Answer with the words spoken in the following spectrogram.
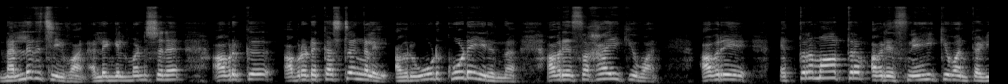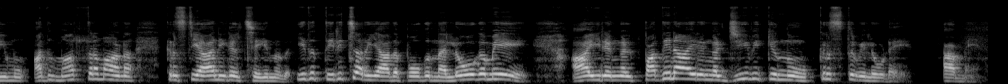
നല്ലത് ചെയ്യുവാൻ അല്ലെങ്കിൽ മനുഷ്യന് അവർക്ക് അവരുടെ കഷ്ടങ്ങളിൽ അവരോട് കൂടെ ഇരുന്ന് അവരെ സഹായിക്കുവാൻ അവരെ എത്രമാത്രം അവരെ സ്നേഹിക്കുവാൻ കഴിയുമോ അത് മാത്രമാണ് ക്രിസ്ത്യാനികൾ ചെയ്യുന്നത്. ഇത് തിരിച്ചറിയാതെ പോകുന്ന ലോകമേ ആയിരങ്ങൾ പതിനായിരങ്ങൾ ജീവിക്കുന്നു ക്രിസ്തുവിലൂടെ. ആമേൻ.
